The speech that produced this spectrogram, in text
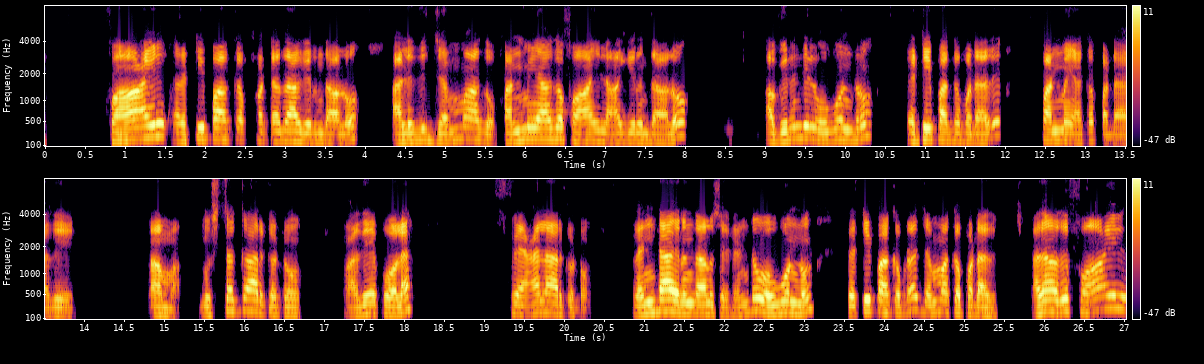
ஃபாயில் இரட்டிப்பாக்கப்பட்டதாக இருந்தாலோ அல்லது ஜம்மாக பன்மையாக ஃபாயில் ஆகியிருந்தாலோ அவ்விரண்டில் ஒவ்வொன்றும் இரட்டிப்பாக்கப்படாது பன்மையாக்கப்படாது. ஆமா. முஸ்தக்கா இருக்கட்டும். அதே போல ஃபேலா இருக்கட்டும். ரெண்டா இருந்தாலும் சரி ரெண்டும் ஒவ்வொன்றும் ரெட்டிப்பாக்கப்படாது ஜம்மாக்கப்படாது அதாவது ஃபாயில்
